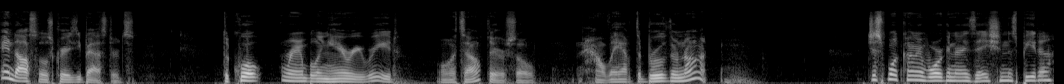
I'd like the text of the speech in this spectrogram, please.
and also those crazy bastards. To quote rambling Harry Reid, well, it's out there, so how they have to prove they're not. Just what kind of organization is PETA?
